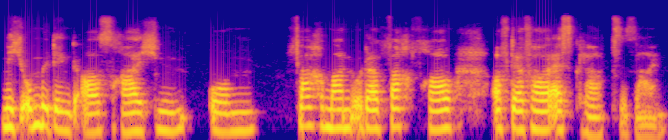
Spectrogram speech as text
nicht unbedingt ausreichen, um Fachmann oder Fachfrau auf der VHS Cloud zu sein.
